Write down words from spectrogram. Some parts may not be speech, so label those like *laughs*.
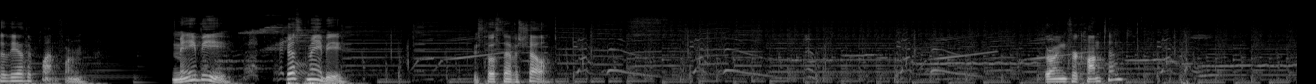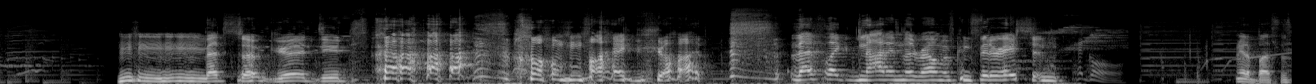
to the other platform. Maybe. Just maybe. You're supposed to have a shell. Throwing for content? *laughs* That's so good, dude. *laughs* oh my god. That's like not in the realm of consideration. I gotta bust this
